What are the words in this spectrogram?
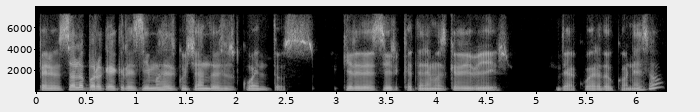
Pero solo porque crecimos escuchando esos cuentos, ¿quiere decir que tenemos que vivir de acuerdo con eso?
